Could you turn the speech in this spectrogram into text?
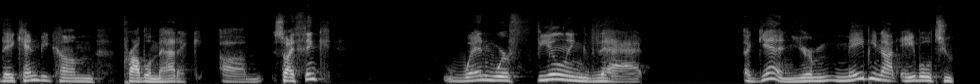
they can become problematic um, so i think when we're feeling that again you're maybe not able to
